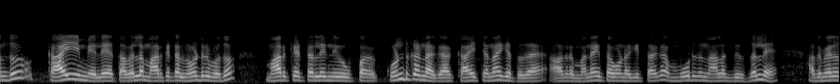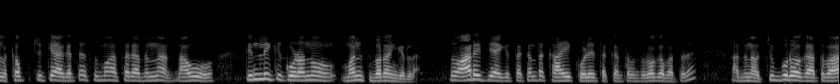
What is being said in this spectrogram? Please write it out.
ಒಂದು ಕಾಯಿ ಮೇಲೆ ತಾವೆಲ್ಲ ಮಾರ್ಕೆಟಲ್ಲಿ ನೋಡಿರ್ಬೋದು. ಮಾರ್ಕೆಟಲ್ಲಿ ನೀವು ಪ ಕೊಂಡ್ಕೊಂಡಾಗ ಕಾಯಿ ಚೆನ್ನಾಗಿರ್ತದೆ, ಆದರೆ ಮನೆಗೆ ತೊಗೊಂಡೋಗಿಟ್ಟಾಗ ಮೂರರಿಂದ ನಾಲ್ಕು ದಿವಸದಲ್ಲಿ ಅದ್ರ ಮೇಲೆಲ್ಲ ಕಪ್ಪು ಚುಕ್ಕೆ ಆಗುತ್ತೆ. ಸುಮಾರು ಸರಿ ಅದನ್ನು ನಾವು ತಿನ್ನಲಿಕ್ಕೆ ಕೂಡ ಮನಸ್ಸು ಬರೋಂಗಿಲ್ಲ. ಸೊ ಆ ರೀತಿಯಾಗಿರ್ತಕ್ಕಂಥ ಕಾಯಿ ಕೊಳಿತಕ್ಕಂಥ ಒಂದು ರೋಗ ಬರ್ತದೆ. ಅದನ್ನು ನಾವು ಚುಬ್ಬು ರೋಗ ಅಥವಾ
